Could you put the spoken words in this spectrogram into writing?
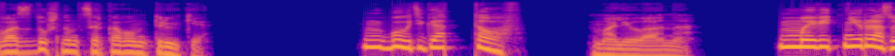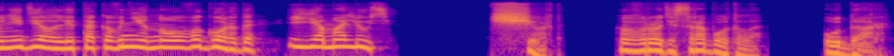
воздушном цирковом трюке. «Будь готов», — молила она. «Мы ведь ни разу не делали так вне нового города, и я молюсь». «Черт, вроде сработало. Удар».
